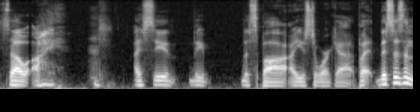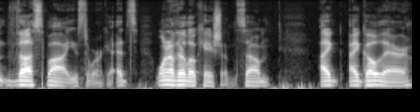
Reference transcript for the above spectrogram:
So I, I see the the spa I used to work at, but this isn't the spa I used to work at. It's one of their locations. So I I go there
